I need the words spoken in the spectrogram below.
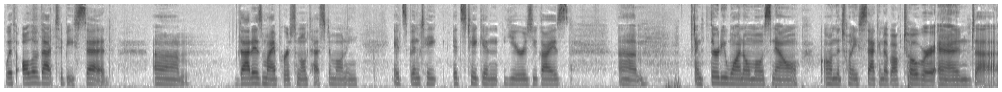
with all of that to be said, um, that is my personal testimony. It's been take it's taken years, you guys. Um, I'm 31 almost now on the 22nd of October, and uh,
